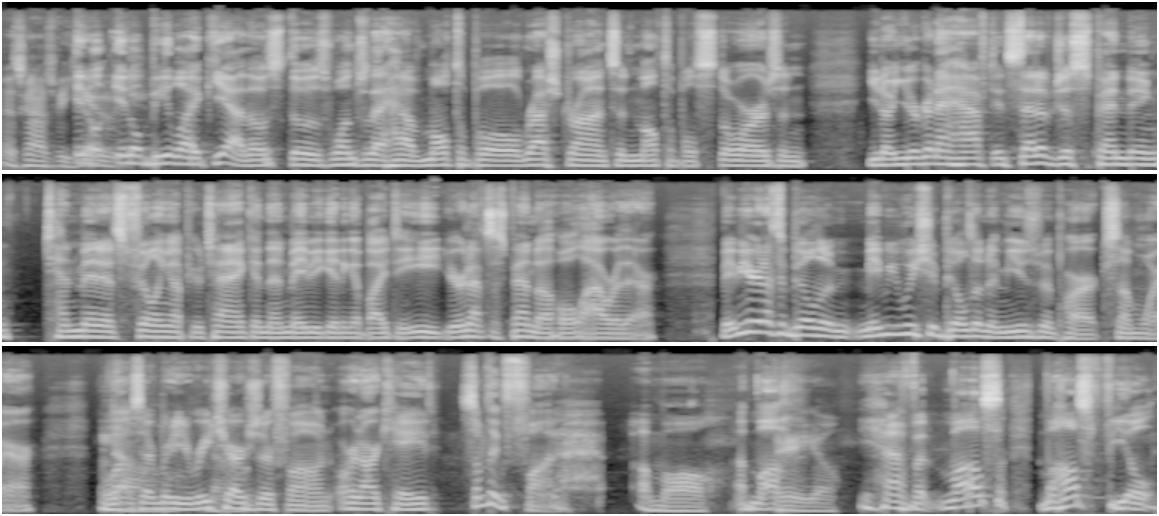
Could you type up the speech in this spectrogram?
It's going to have to be huge. It'll, it'll be like yeah those those ones that have multiple restaurants and multiple stores and you know you're gonna have to instead of just spending 10 minutes filling up your tank and then maybe getting a bite to eat you're gonna have to spend a whole hour there maybe you're gonna have to build a maybe we should build an amusement park somewhere that allows everybody to recharge their phone or an arcade something fun a mall. a mall There you go. yeah but malls malls feel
